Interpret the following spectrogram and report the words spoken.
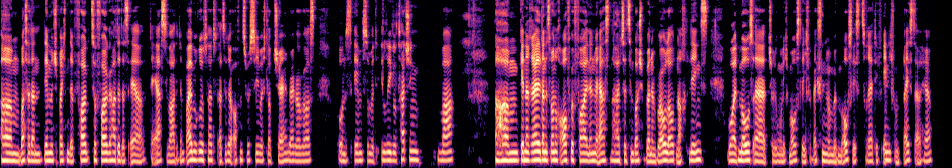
Ähm, was er dann dementsprechend Folge, zur Folge hatte, dass er der Erste war, der den Ball berührt hat, also der Offense Receiver, ich glaube Jalen Rager war es, und es eben so mit Illegal Touching war. Ähm, generell, dann ist mir noch aufgefallen in der ersten Halbzeit zum Beispiel bei einem Rollout nach links, wo halt Mosley, äh, Entschuldigung, nicht Mosley, ich verwechsel ihn immer mit Mosley, ist so relativ ähnlich vom Playstyle her,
